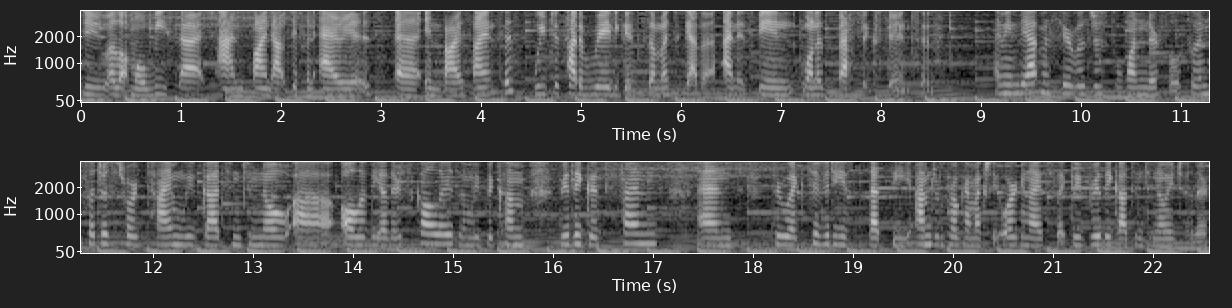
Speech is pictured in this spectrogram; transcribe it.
do a lot more research and find out different areas uh, in biosciences. We've just had a really good summer together and it's been one of the best experiences. I mean, the atmosphere was just wonderful. So in such a short time, we've gotten to know uh, all of the other scholars and we've become really good friends. And through activities that the Amgen program actually organized, like we've really gotten to know each other.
